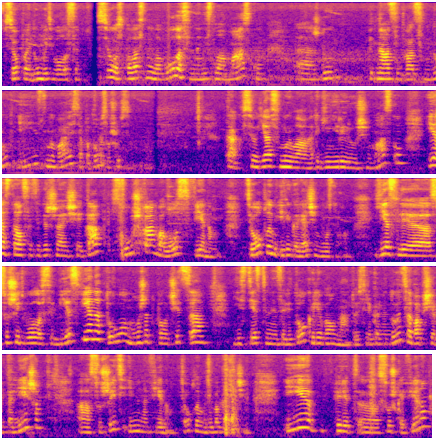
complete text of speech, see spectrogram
Все, пойду мыть волосы. Все, сполоснула волосы, нанесла маску, э, жду 15-20 минут и смываюсь, а потом сушусь. Так, все, я смыла регенерирующую маску, и остался завершающий этап – сушка волос феном, теплым или горячим воздухом. Если сушить волосы без фена, то может получиться естественный завиток или волна. То есть рекомендуется вообще в дальнейшем а, сушить именно феном, теплым либо горячим. И перед а, сушкой феном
